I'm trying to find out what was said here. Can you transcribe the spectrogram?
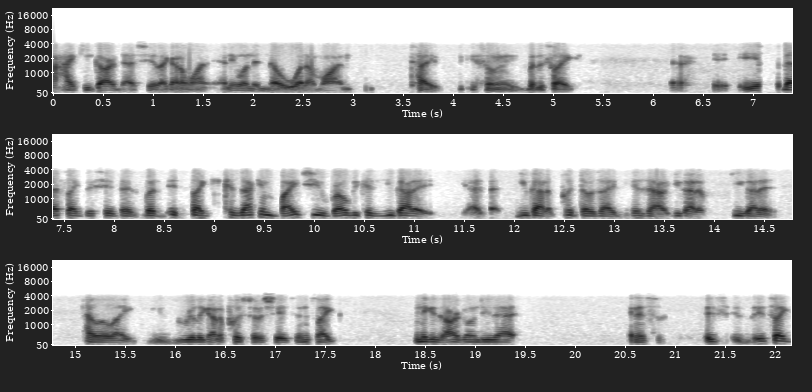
I high key guard that shit. Like I don't want anyone to know what I'm on, type. You feel me? But it's like, yeah, it, it, that's like the shit that. But it's like because that can bite you, bro. Because you gotta, you gotta put those ideas out. You gotta, you gotta, hella like you really gotta push those shits. And it's like, niggas are gonna do that. And it's, it's, it's like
